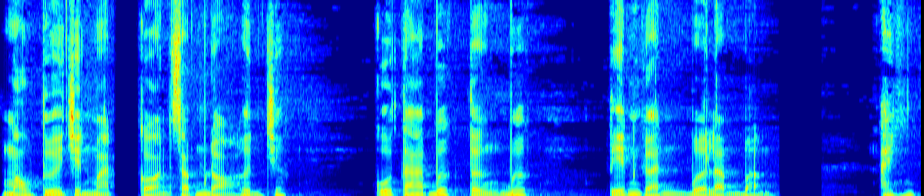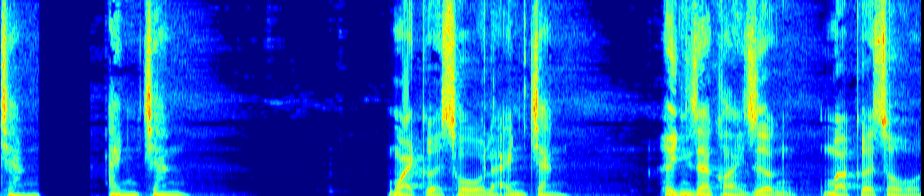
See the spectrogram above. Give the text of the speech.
Máu tươi trên mặt còn sẫm đỏ hơn trước cô ta bước từng bước, tiến gần vừa lẩm bẩm. Ánh trăng ánh trăng. Ngoài cửa sổ là ánh trăng. Hình ra khỏi giường, mở cửa sổ,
